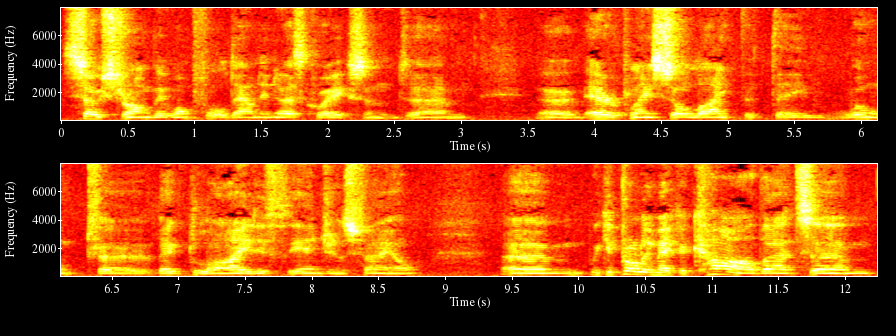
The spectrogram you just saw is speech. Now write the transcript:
so strong they won't fall down in earthquakes, and um, uh, aeroplanes so light that they won't uh, they glide if the engines fail. Um, we could probably make a car that um,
